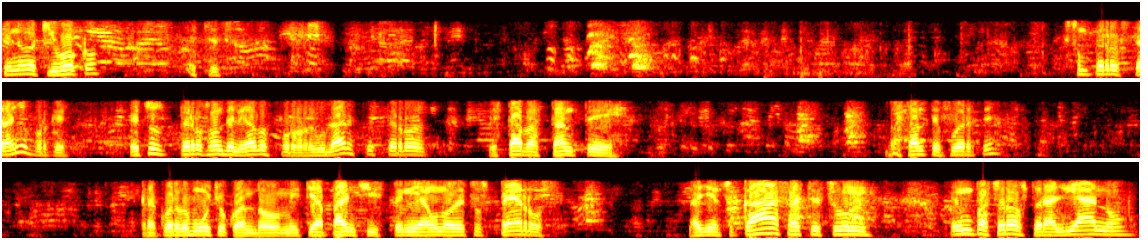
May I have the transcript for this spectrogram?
si no me equivoco, este es un perro extraño porque estos perros son delegados por lo regular. Este perro está bastante, bastante fuerte. Recuerdo mucho cuando mi tía Panchis tenía uno de estos perros ahí en su casa. Este es un, un pastor australiano,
